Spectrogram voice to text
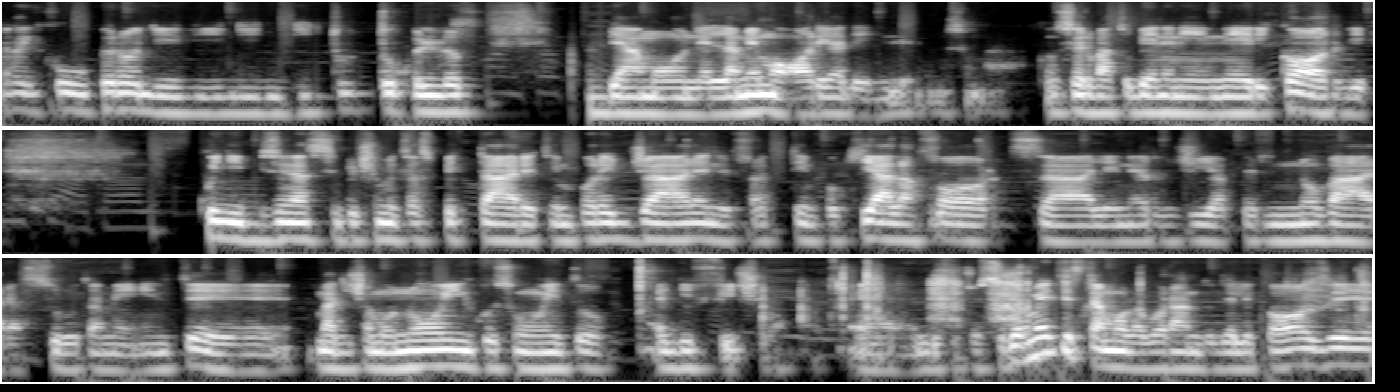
recupero di, di- di- di tutto quello che abbiamo nella memoria, insomma, conservato bene nei, nei ricordi quindi bisogna semplicemente aspettare, temporeggiare, nel frattempo chi ha la forza, l'energia per innovare assolutamente, ma diciamo noi in questo momento è difficile, è difficile. Sicuramente stiamo lavorando delle cose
